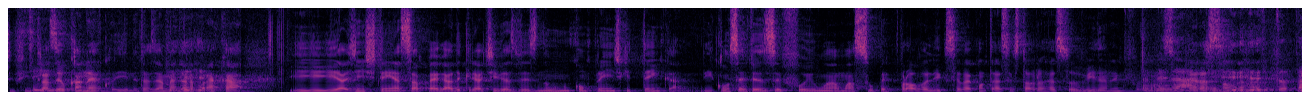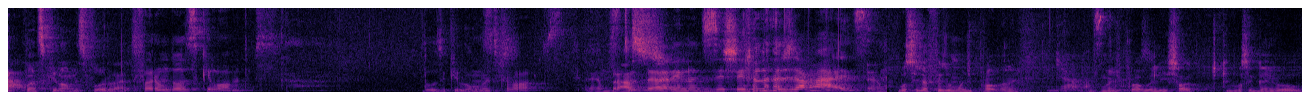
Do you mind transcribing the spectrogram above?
enfim, Sim. trazer o caneco aí, né? Trazer a medalha para cá. E a gente tem essa pegada criativa e às vezes não, não compreende que tem, cara. E com certeza você foi uma, uma, super prova ali que você vai contar essa história o resto da sua vida, né? Que foi é uma verdade. superação danada. Total. E quantos quilômetros foram? É? Foram 12 quilômetros. 12 quilômetros. 12 quilômetros. É um braço. Estudando e não desistindo jamais. É. Você já fez um monte de prova, né? Já. Um monte de prova ali, só que você ganhou,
